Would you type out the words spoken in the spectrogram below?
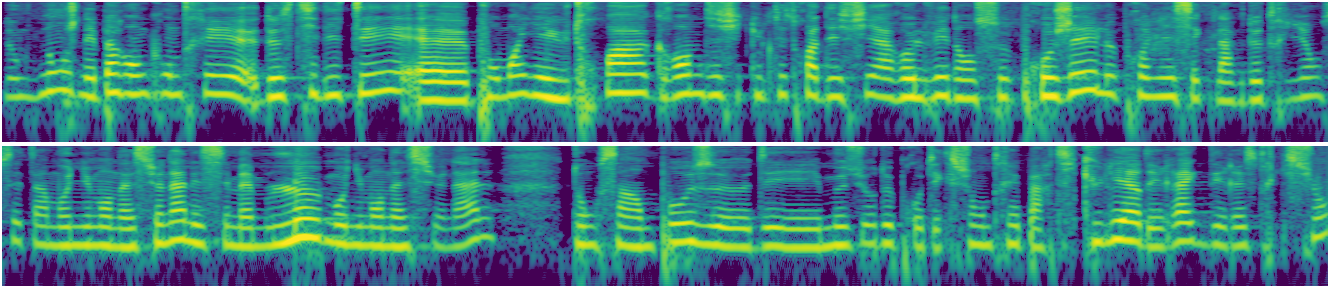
Donc non, je n'ai pas rencontré d'hostilité. Euh, pour moi, il y a eu trois grandes difficultés, trois défis à relever dans ce projet. Le premier, c'est que l'Arc de Triomphe, c'est un monument national et c'est même le monument national. Donc ça impose euh, des mesures de protection très particulières, des règles, des restrictions.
